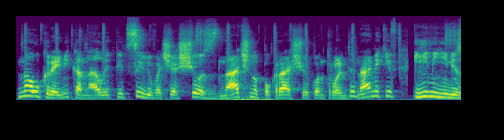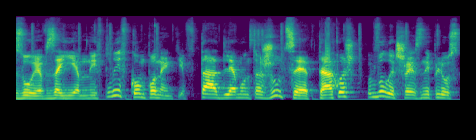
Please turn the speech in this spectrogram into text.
на окремі канали підсилювача, що значно покращує контроль динаміків і мінімізує взаємний вплив компонентів. Та для монтажу це також величезний плюс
